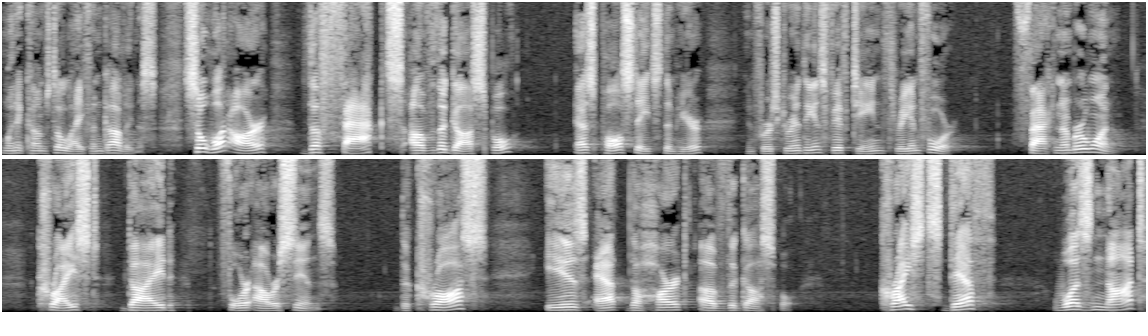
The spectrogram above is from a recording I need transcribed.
when it comes to life and godliness. So, what are the facts of the gospel as Paul states them here in 1 Corinthians 15 3 and 4? Fact number one Christ died for our sins. The cross is at the heart of the gospel. Christ's death was not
